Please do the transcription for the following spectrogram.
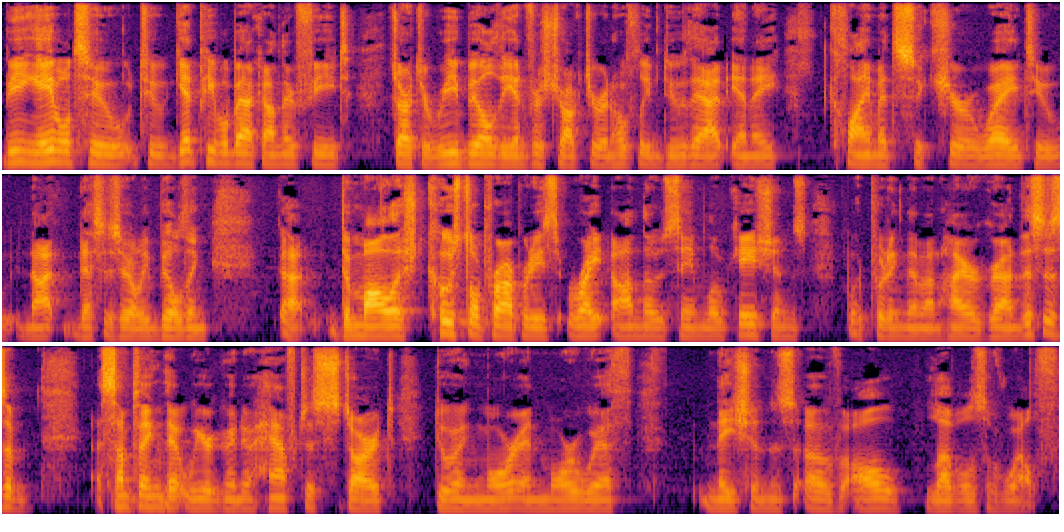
being able to to get people back on their feet, start to rebuild the infrastructure, and hopefully do that in a climate secure way to not necessarily building uh, demolished coastal properties right on those same locations, but putting them on higher ground. This is a something that we are going to have to start doing more and more with nations of all levels of wealth.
